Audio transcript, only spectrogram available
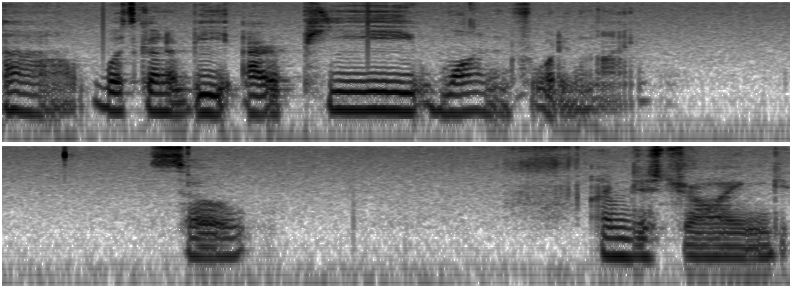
uh, what's going to be our P1 folding line. So I'm just drawing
